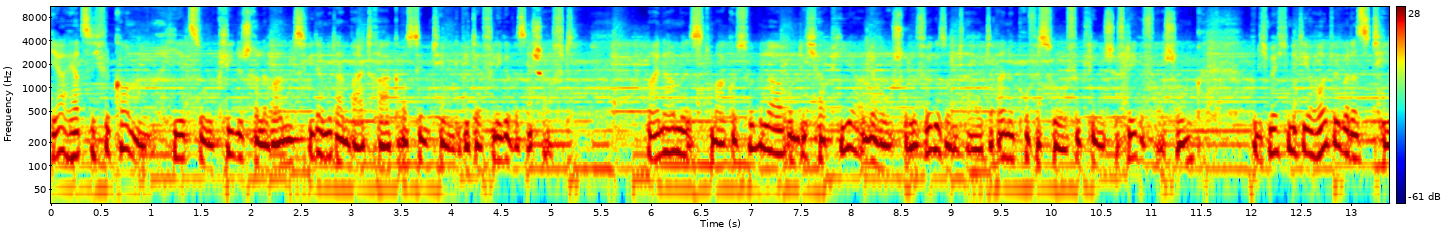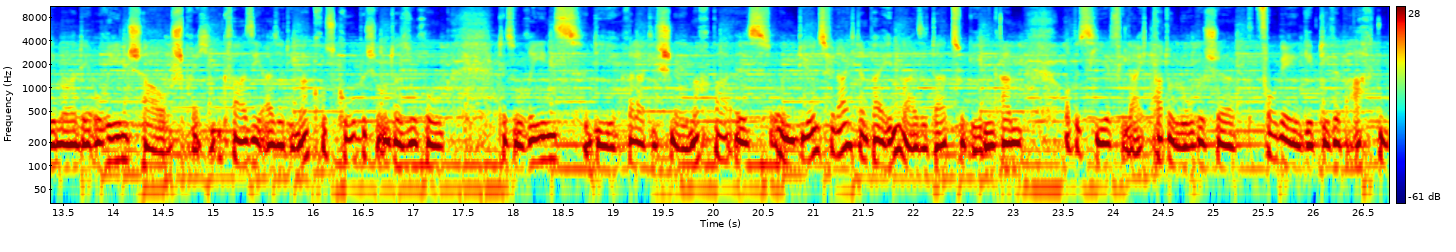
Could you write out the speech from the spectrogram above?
Ja, herzlich willkommen hier zu Klinisch Relevant, wieder mit einem Beitrag aus dem Themengebiet der Pflegewissenschaft. Mein Name ist Markus Hübbeler und ich habe hier an der Hochschule für Gesundheit eine Professur für klinische Pflegeforschung. Und ich möchte mit dir heute über das Thema der Urinschau sprechen, quasi also die makroskopische Untersuchung des Urins, die relativ schnell machbar ist und die uns vielleicht ein paar Hinweise dazu geben kann, ob es hier vielleicht pathologische Vorgänge gibt, die wir beachten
